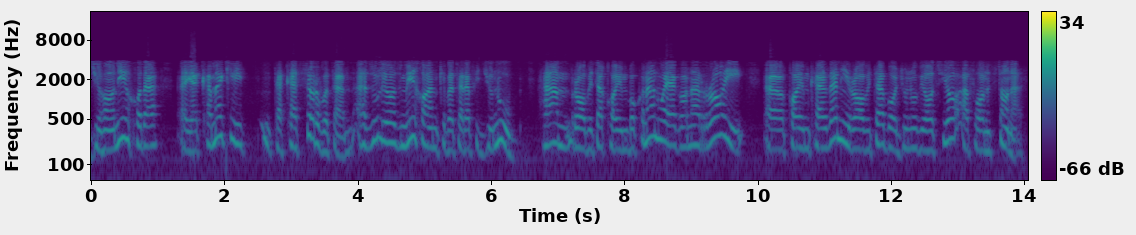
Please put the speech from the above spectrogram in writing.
جهانی خود یک کمکی تکسر بتن. از او لحاظ می‌خواهند که به طرف جنوب هم رابطه قایم بکنن و یگانه رای قایم کردن رابطه با جنوب آسیا افغانستان است.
